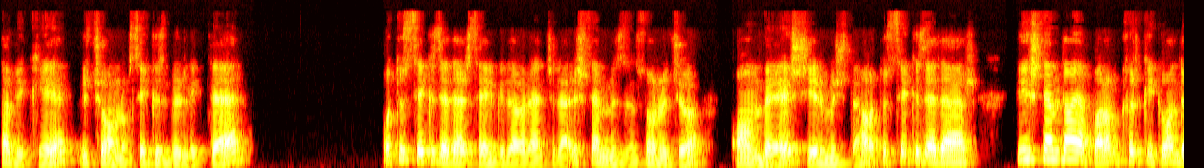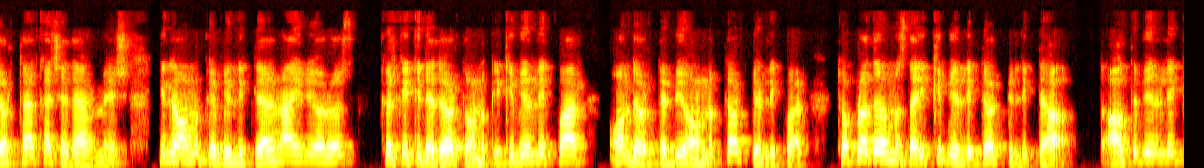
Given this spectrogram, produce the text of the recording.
Tabii ki üç onluk sekiz birlikte 38 eder sevgili öğrenciler. İşlemimizin sonucu 15, 23 daha 38 eder. Bir işlem daha yapalım. 42, 14 daha kaç edermiş? Yine onluk ve birliklerini ayırıyoruz. 42'de 4 onluk 2 birlik var. 14'te 1 onluk 4 birlik var. Topladığımızda 2 birlik, 4 birlik daha 6 birlik,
